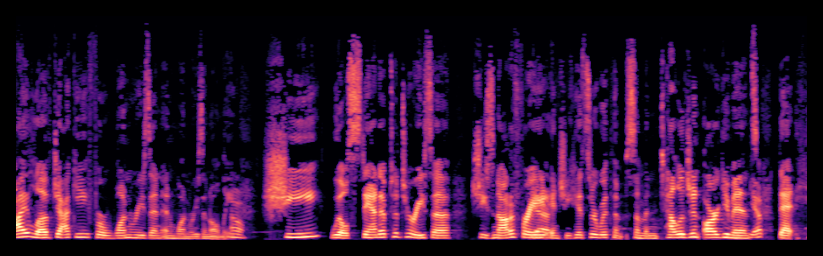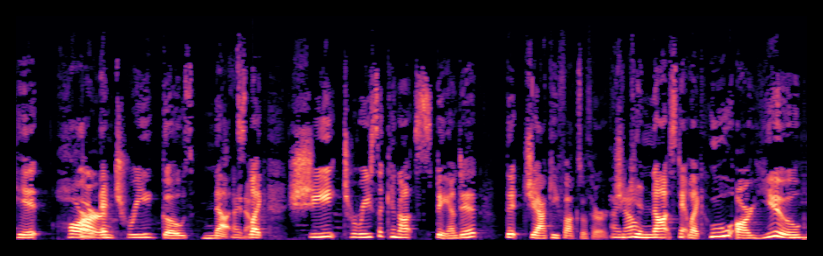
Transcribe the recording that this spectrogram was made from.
I love Jackie for one reason and one reason only. Oh. She will stand up to Teresa. She's not afraid Yes. and she hits her with some- some intelligent arguments Yep. that hit hard, Hard. and Tre goes nuts. Like she, Teresa cannot stand it that Jackie fucks with her. I she know. Mm-hmm. cannot stand, like, who are you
